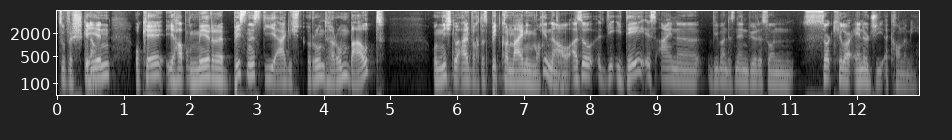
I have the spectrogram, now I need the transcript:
zu verstehen, genau. okay, ihr habt mehrere Business, die ihr eigentlich rundherum baut und nicht nur einfach das Bitcoin-Mining machen. Genau, also die Idee ist eine, wie man das nennen würde, so ein Circular Energy Economy.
